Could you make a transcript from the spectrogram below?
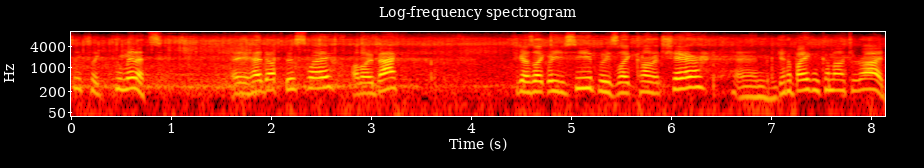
takes like two minutes. And you head up this way, all the way back. If you guys like what you see, please like, comment, share, and get a bike and come out to ride.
